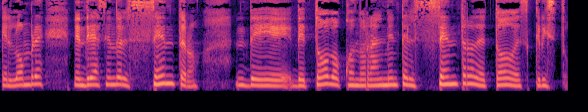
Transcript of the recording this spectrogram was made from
que el hombre vendría siendo el centro de, de todo, cuando realmente el centro de todo es Cristo.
